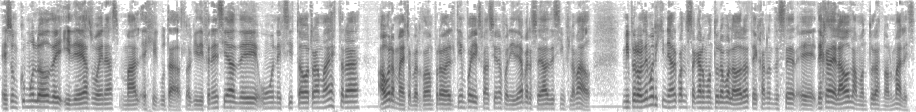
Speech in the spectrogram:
es un cúmulo de ideas buenas mal ejecutadas, lo que diferencia de un exista otra maestra, ahora maestra, perdón, pero el tiempo y expansión fue una idea, pero se ha desinflamado. Mi problema original cuando sacaron monturas voladoras dejaron de ser, eh, deja de lado las monturas normales.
